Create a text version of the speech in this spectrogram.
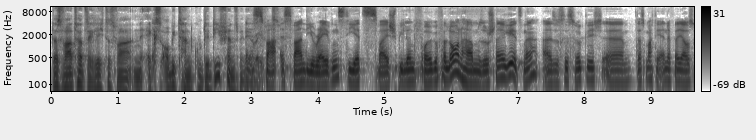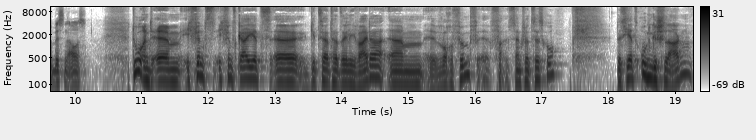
das war tatsächlich, das war eine exorbitant gute Defense mit den es Ravens. War, es waren die Ravens, die jetzt zwei Spiele in Folge verloren haben. So schnell geht's, ne? Also es ist wirklich, äh, das macht die NFL ja auch so ein bisschen aus. Du und ähm, ich find's, ich find's geil. Jetzt äh, geht's ja tatsächlich weiter. Ähm, Woche fünf, äh, San Francisco. Bis jetzt ungeschlagen.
